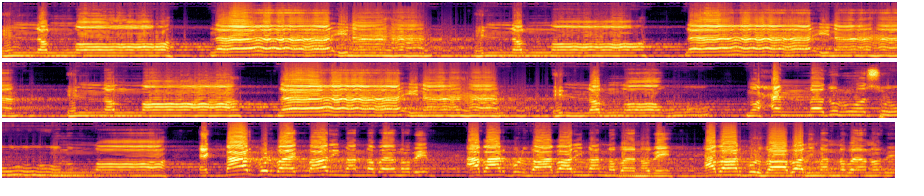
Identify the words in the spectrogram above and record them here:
إلا الله لا إله إلا الله لا إله إلا الله لا إله إلا الله মোহাম্মদুর রসুল্লাহ একবার পড়বা, একবার ইমান নবায়ন হবে, আবার পড়বা, আবার ইমান নবায়ন হবে, আবার পড়বা, আবার ইমান নবায়ন হবে।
